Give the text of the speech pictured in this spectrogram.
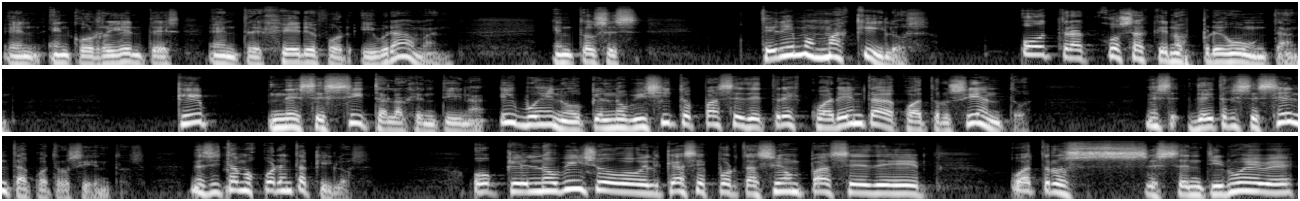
en, corrientes entre Hereford y Brahman. Entonces, tenemos más kilos. Otra cosa que nos preguntan, ¿qué necesita la Argentina? Y bueno, que el novicito pase de 340 a 400, de 360 a 400. Necesitamos 40 kilos. O que el novillo, el que hace exportación, pase de 469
